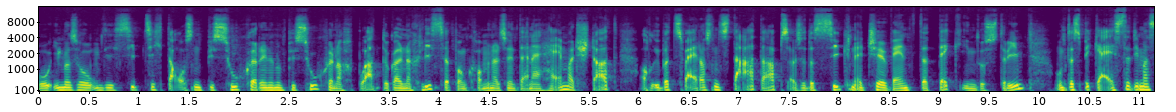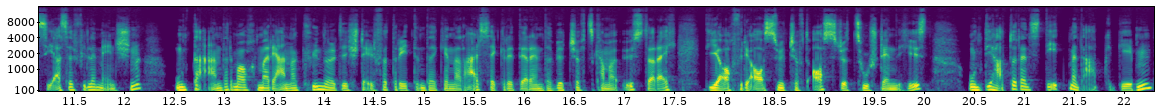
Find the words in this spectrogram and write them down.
wo immer so um die 70.000 Besucherinnen und Besucher nach Portugal, nach Lissabon kommen, also in deiner Heimatstadt, auch über 2000 Startups, also das Signature-Event der Tech-Industrie. Und das begeistert immer sehr, sehr viele Menschen, unter anderem auch Mariana Kühnel, die stellvertretende Generalsekretärin der Wirtschaftskammer Österreich, die ja auch für die Außenwirtschaft Austria zuständig ist. Und die hat dort ein Statement abgegeben.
